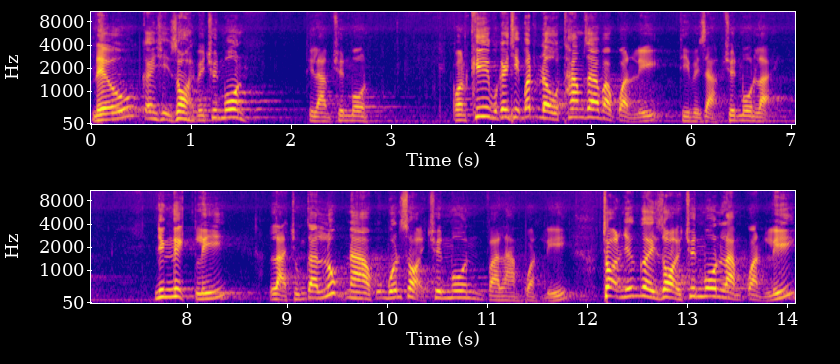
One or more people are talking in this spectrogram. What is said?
Nếu các anh chị giỏi về chuyên môn thì làm chuyên môn. Còn khi mà các anh chị bắt đầu tham gia vào quản lý thì phải giảm chuyên môn lại. Nhưng nghịch lý là chúng ta lúc nào cũng muốn giỏi chuyên môn và làm quản lý. Chọn những người giỏi chuyên môn làm quản lý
